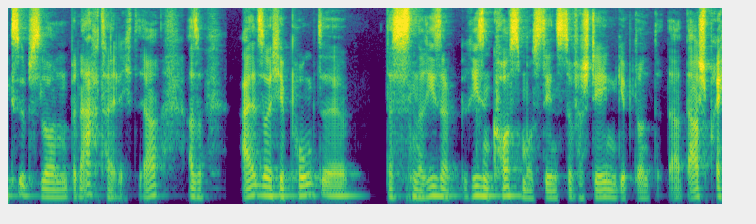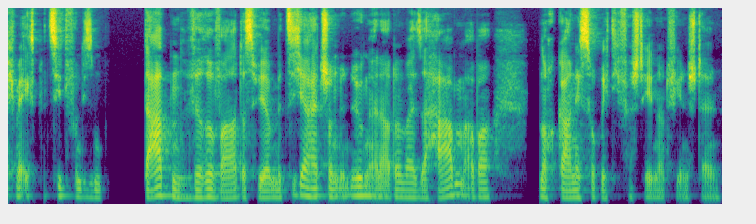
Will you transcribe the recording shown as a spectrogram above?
XY benachteiligt. Ja? Also all solche Punkte, das ist ein riesen, riesen Kosmos, den es zu verstehen gibt. Und da, da sprechen wir explizit von diesem Datenwirrwarr, das wir mit Sicherheit schon in irgendeiner Art und Weise haben, aber noch gar nicht so richtig verstehen an vielen Stellen.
